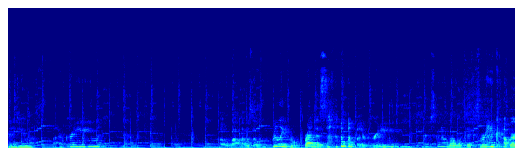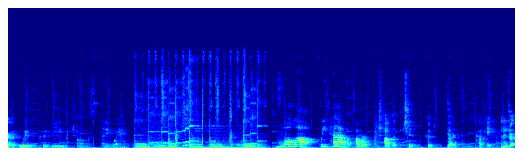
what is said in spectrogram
I'm gonna do buttercream. Oh wow, that was a really horrendous buttercream. With it because we're gonna cover it with cookie chunks anyway. Voila! We have our chocolate chip cookie dough cupcake in a jar.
